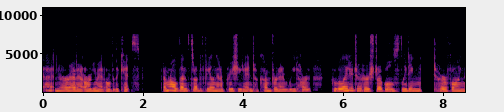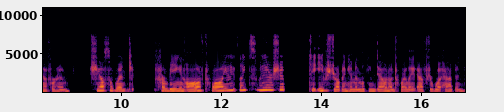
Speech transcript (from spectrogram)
and her had an argument over the kits, Emerald then started feeling and appreciating and took comfort in Weedheart, who related to her struggles, leading to her falling in for him. She also went from being in awe of Twilight's leadership to eavesdropping him and looking down on Twilight after what happened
